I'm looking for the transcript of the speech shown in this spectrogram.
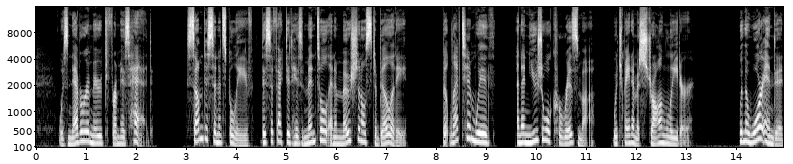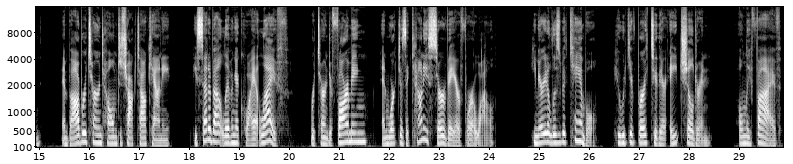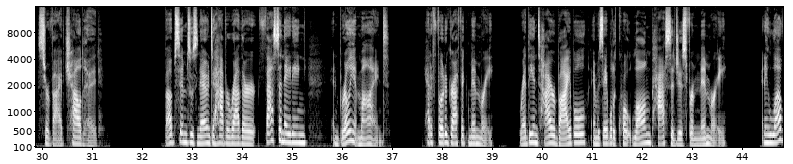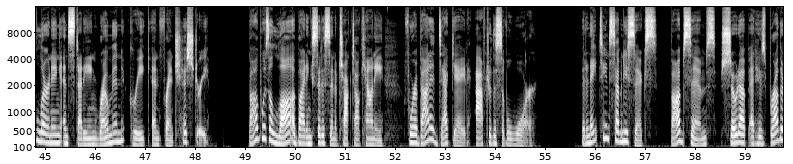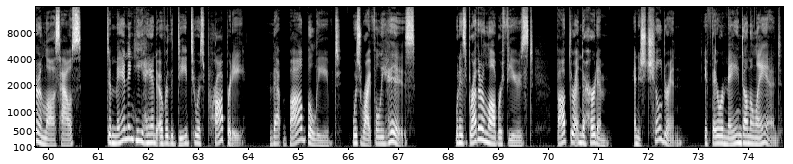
was never removed from his head. Some descendants believe this affected his mental and emotional stability, but left him with an unusual charisma, which made him a strong leader. When the war ended and Bob returned home to Choctaw County, he set about living a quiet life, returned to farming, and worked as a county surveyor for a while. He married Elizabeth Campbell, who would give birth to their eight children. Only five survived childhood. Bob Sims was known to have a rather fascinating and brilliant mind. He had a photographic memory, read the entire Bible, and was able to quote long passages from memory. And he loved learning and studying Roman, Greek, and French history. Bob was a law abiding citizen of Choctaw County for about a decade after the Civil War. But in 1876, Bob Sims showed up at his brother in law's house demanding he hand over the deed to his property that Bob believed was rightfully his. When his brother in law refused, Bob threatened to hurt him and his children if they remained on the land.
